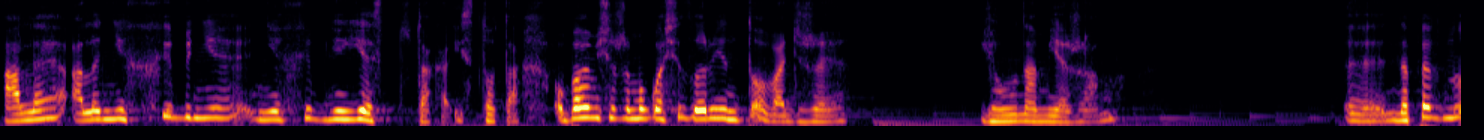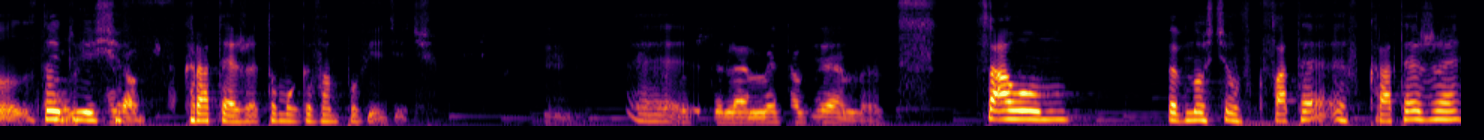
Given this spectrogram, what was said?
ale, ale niechybnie, niechybnie jest tu taka istota. Obawiam się, że mogła się zorientować, że ją namierzam. E, na pewno znajduje się w kraterze, to mogę wam powiedzieć. Tyle my to wiemy. Z całą pewnością w, kwate, w kraterze,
